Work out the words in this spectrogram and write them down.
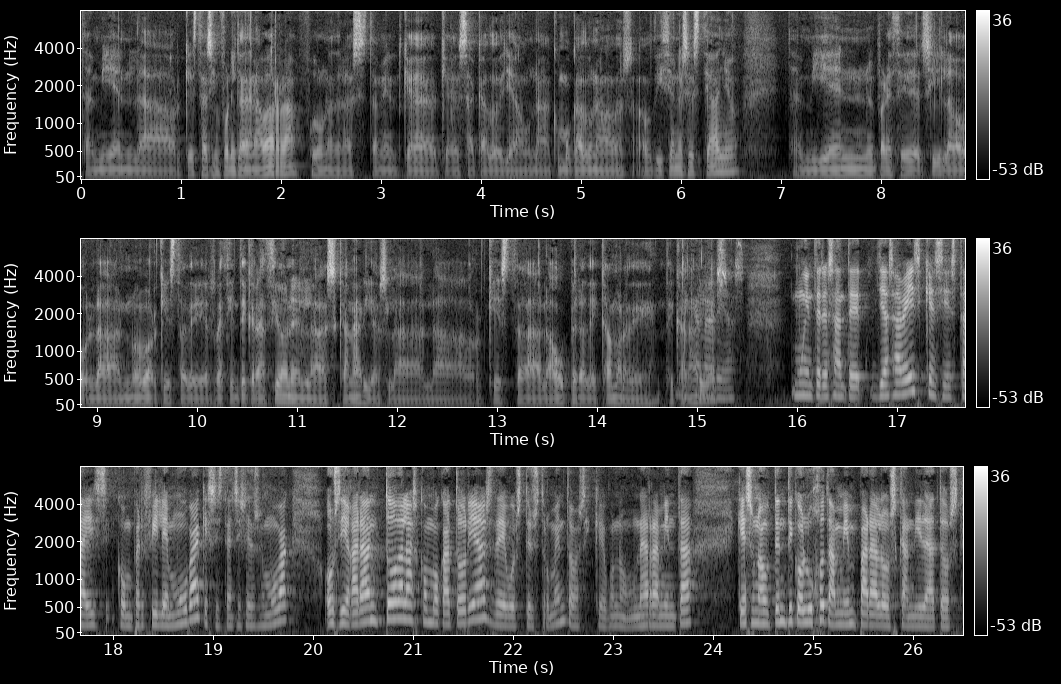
también la Orquesta Sinfónica de Navarra, fue una de las también que ha, que ha sacado ya una, convocado unas audiciones este año. También me parece, sí, la, la nueva orquesta de reciente creación en las Canarias, la, la orquesta, la ópera de cámara de, de Canarias. Muy interesante. Ya sabéis que si estáis con perfil en MUBAC, que si estáis inscritos en MUBAC, os llegarán todas las convocatorias de vuestro instrumento. Así que, bueno, una herramienta que es un auténtico lujo también para los candidatos.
